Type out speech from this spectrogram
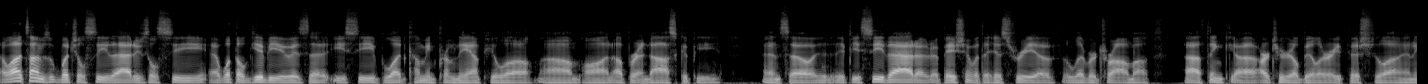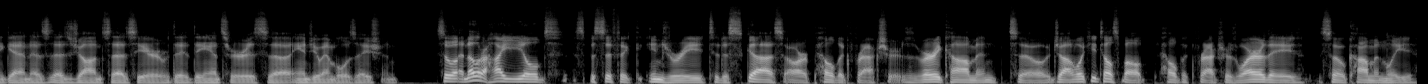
A lot of times, what you'll see that is you'll see uh, what they'll give you is that you see blood coming from the ampulla um, on upper endoscopy. And so, if you see that, a patient with a history of liver trauma, uh, think arterial biliary fistula. And again, as, as John says here, the, the answer is uh, angioembolization. So, another high yield specific injury to discuss are pelvic fractures. Very common. So, John, what can you tell us about pelvic fractures? Why are they so commonly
